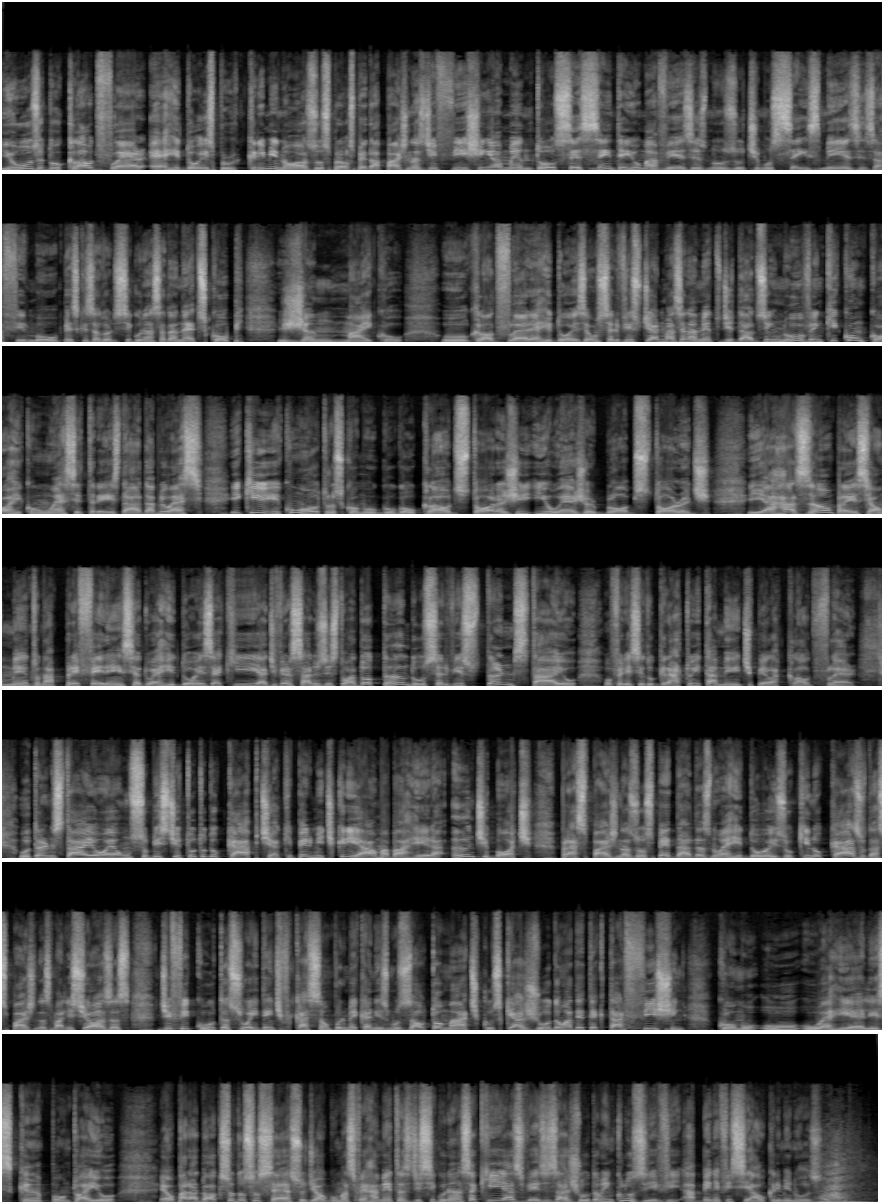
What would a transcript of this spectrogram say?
E o uso do Cloudflare R2 por criminosos para hospedar páginas de phishing aumentou 61 vezes nos últimos seis meses, afirmou o pesquisador de segurança da Netscope, Jean Michael. O Cloudflare R2 é um serviço de armazenamento de dados em nuvem que concorre com o S3 da AWS e, que, e com outros como o Google Cloud Storage e o Azure Blob Storage. E a razão para esse aumento na preferência do R2 é que adversários adotando o serviço Turnstile, oferecido gratuitamente pela Cloudflare. O Turnstile é um substituto do CAPTCHA que permite criar uma barreira anti-bot para as páginas hospedadas no R2, o que, no caso das páginas maliciosas, dificulta sua identificação por mecanismos automáticos que ajudam a detectar phishing, como o URL scan.io. É o paradoxo do sucesso de algumas ferramentas de segurança que às vezes ajudam inclusive a beneficiar o criminoso.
